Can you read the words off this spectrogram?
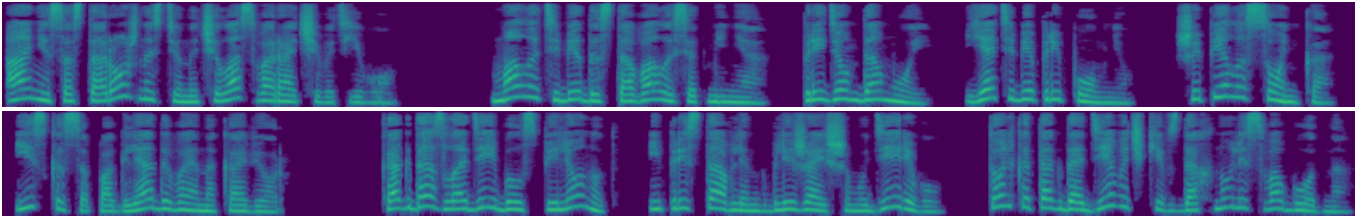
Аня с осторожностью начала сворачивать его. «Мало тебе доставалось от меня, придем домой, я тебе припомню», — шипела Сонька, искоса поглядывая на ковер. Когда злодей был спеленут и приставлен к ближайшему дереву, только тогда девочки вздохнули свободно.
